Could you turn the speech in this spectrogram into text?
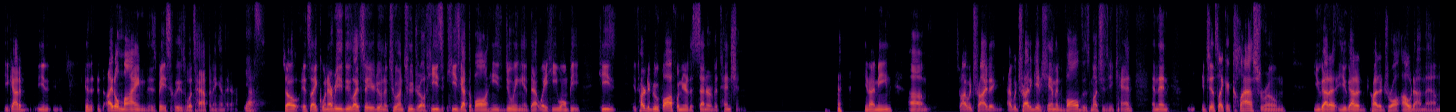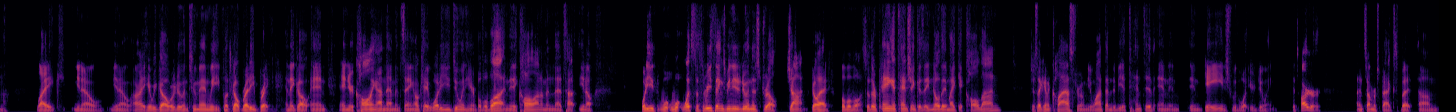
You got to you because idle mind is basically is what's happening in there. Yes. So it's like whenever you do, let's say you're doing a two on two drill, he's he's got the ball and he's doing it. That way he won't be he's it's hard to goof off when you're the center of attention. you know what I mean? Um, so I would try to I would try to get him involved as much as you can, and then it's just like a classroom. You gotta you gotta try to draw out on them, like you know you know all right here we go. We're doing two man weave. Let's go. Ready? Break. And they go. And and you're calling on them and saying okay what are you doing here? Blah blah blah. And they call on them and that's how you know what do you w- what's the three things we need to do in this drill? John go ahead. Blah blah blah. So they're paying attention because they know they might get called on. Just like in a classroom you want them to be attentive and in, engaged with what you're doing. It's harder in some respects but um,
